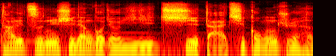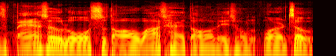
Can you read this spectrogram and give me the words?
他的侄女婿两个就一起带起工具，啥子扳手、螺丝刀、挖菜刀那种往那儿走。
